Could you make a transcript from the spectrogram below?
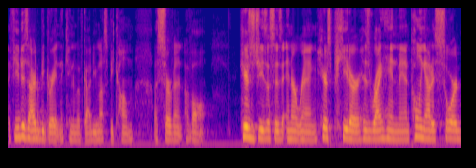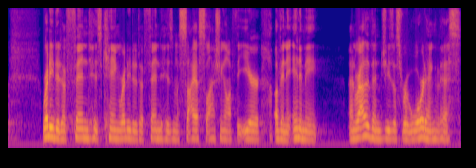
If you desire to be great in the kingdom of God, you must become a servant of all. Here's Jesus' inner ring. Here's Peter, his right hand man, pulling out his sword, ready to defend his king, ready to defend his Messiah, slashing off the ear of an enemy. And rather than Jesus rewarding this,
